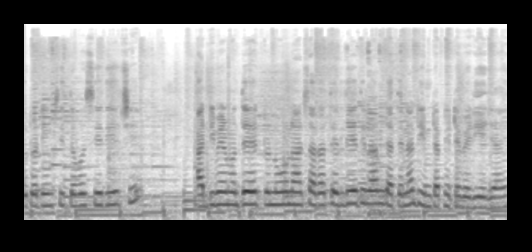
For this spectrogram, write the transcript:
দুটো ডিম সিদ্ধ বসিয়ে দিয়েছি। আর ডিমের মধ্যে একটু নুন আর সাদা তেল দিয়ে দিলাম, যাতে না ডিমটা ফেটে বেরিয়ে যায়।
